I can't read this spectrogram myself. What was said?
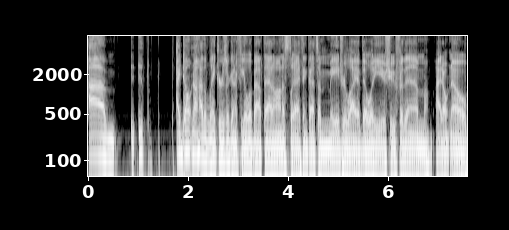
Um, it- I don't know how the Lakers are going to feel about that, honestly. I think that's a major liability issue for them. I don't know.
